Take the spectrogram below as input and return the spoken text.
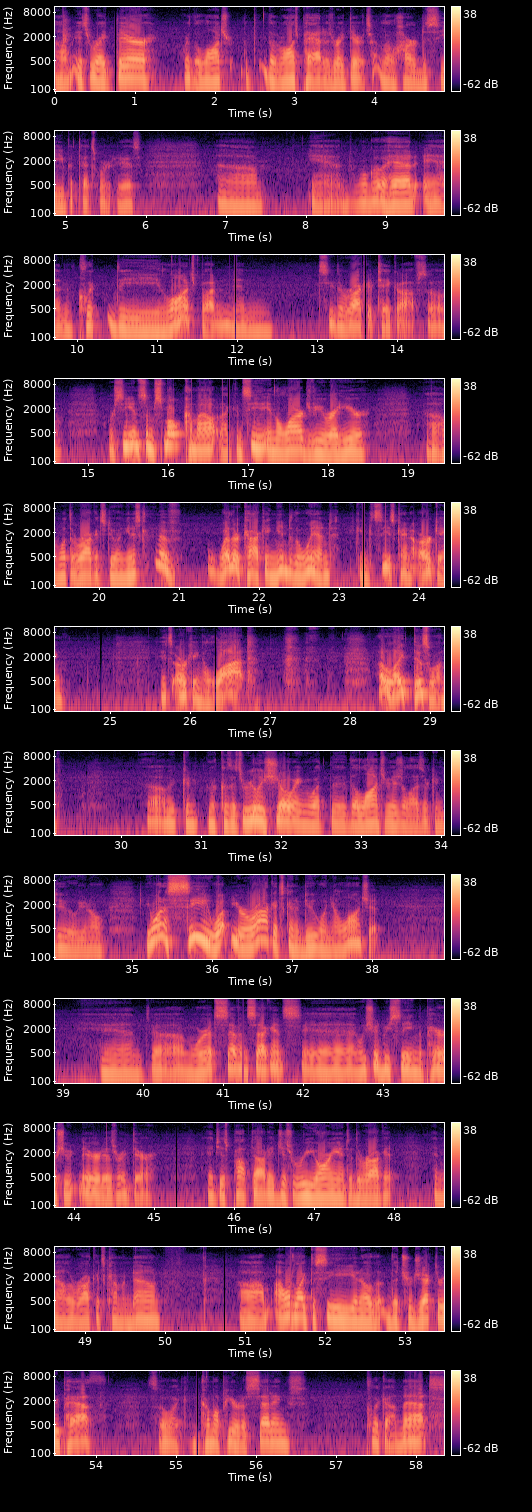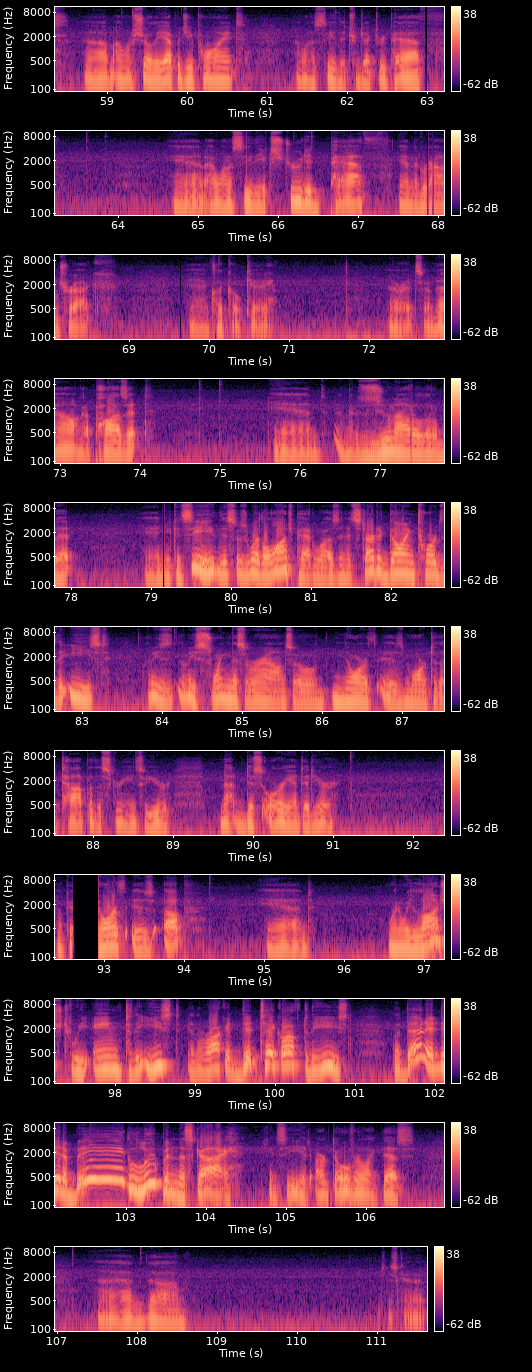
Um, it's right there where the launch the, the, launch pad is right there. It's a little hard to see, but that's where it is. Um, and we'll go ahead and click the launch button and see the rocket take off. So we're seeing some smoke come out. I can see in the large view right here uh, what the rocket's doing. And it's kind of weathercocking into the wind. You can see it's kind of arcing. It's arcing a lot. I like this one um, it because it's really showing what the, the launch visualizer can do. You know, you want to see what your rocket's going to do when you launch it. And um, we're at seven seconds, and we should be seeing the parachute. There it is, right there. It just popped out. It just reoriented the rocket, and now the rocket's coming down. Um, I would like to see, you know, the, the trajectory path. So I can come up here to settings, click on that, um, I want to show the apogee point. I want to see the trajectory path. And I want to see the extruded path and the ground track. And click OK. All right, so now I'm going to pause it. And I'm going to zoom out a little bit. And you can see this is where the launch pad was. And it started going towards the east. Let me, let me swing this around so north is more to the top of the screen so you're not disoriented here. Okay, north is up and when we launched we aimed to the east and the rocket did take off to the east but then it did a big loop in the sky. You can see it arced over like this and um, just kind of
